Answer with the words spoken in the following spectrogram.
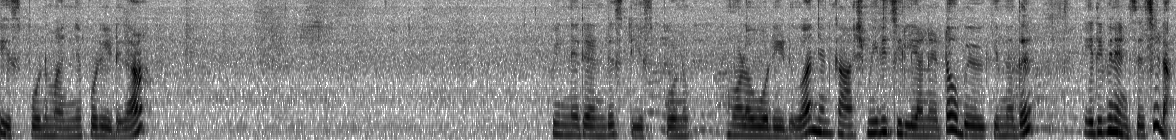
ടീസ്പൂൺ മഞ്ഞൾപ്പൊടി ഇടുക. പിന്നെ രണ്ട് ടീസ്പൂൺ മുളക് പൊടി ഇടുക. ഞാൻ കാശ്മീരി ചില്ലിയാണ് കേട്ടോ ഉപയോഗിക്കുന്നത്. എരിവിനനുസരിച്ച് ഇടാം.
